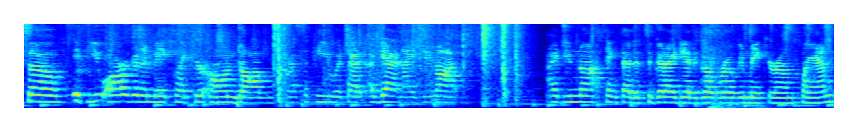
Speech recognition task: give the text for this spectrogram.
So if you are gonna make like your own dog recipe, which I, again, I do not I do not think that it's a good idea to go rogue and make your own plan.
